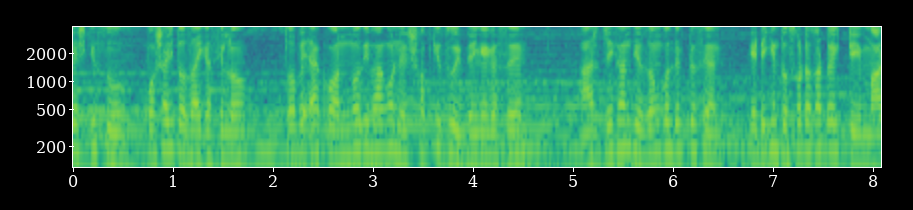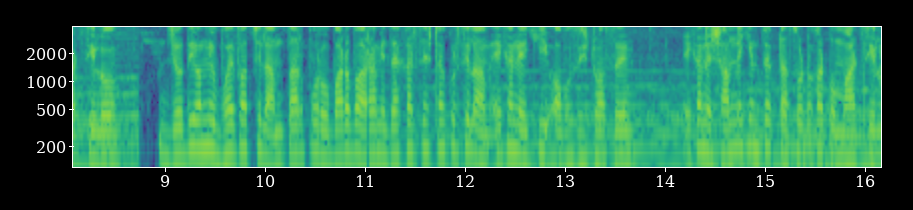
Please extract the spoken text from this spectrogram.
বেশ কিছু প্রসারিত জায়গা ছিল, তবে এখন নদী ভাঙনে সব কিছুই ভেঙে গেছে। আর যেখান দিয়ে জঙ্গল দেখতেছেন, এটি কিন্তু ছোটোখাটো একটি মাঠ ছিল। যদিও আমি ভয় পাচ্ছিলাম, তারপরও বারবার আমি দেখার চেষ্টা করছিলাম, এখানে কি অবশিষ্ট আছে। এখানে সামনে কিন্তু একটা ছোটোখাটো মাঠ ছিল।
